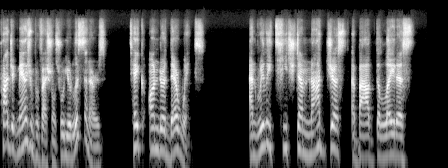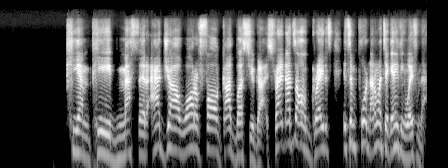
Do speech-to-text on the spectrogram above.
project management professionals who are your listeners take under their wings and really teach them not just about the latest PMP method, agile, waterfall. God bless you guys, right? That's all great. It's, it's important. I don't want to take anything away from that.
